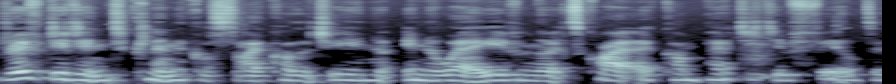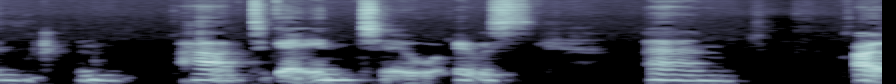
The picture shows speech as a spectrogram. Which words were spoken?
drifted into clinical psychology in, in a way, even though it's quite a competitive field and, and hard to get into. It was, um, I,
